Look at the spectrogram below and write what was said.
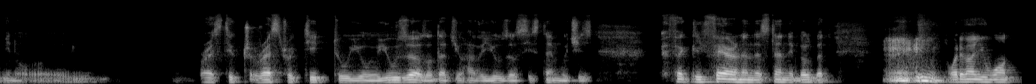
you know, restrict, restricted to your users or that you have a user system which is perfectly fair and understandable, but whatever you want,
